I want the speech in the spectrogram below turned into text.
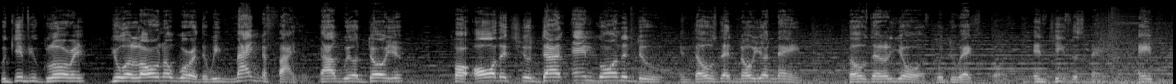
We give you glory. You alone are worthy. We magnify you. God, we adore you for all that you've done and going to do. And those that know your name, those that are yours, will do exploits. In Jesus' name, amen.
